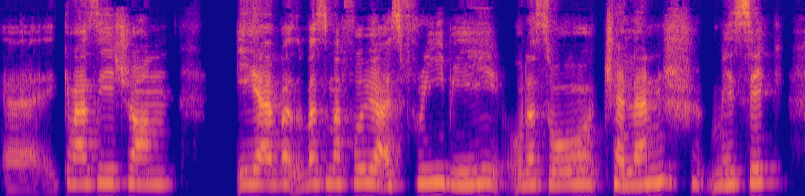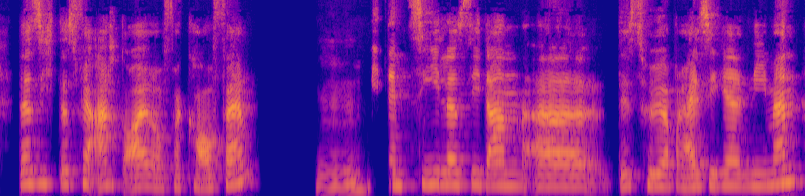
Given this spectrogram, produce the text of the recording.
äh, quasi schon eher, was man früher als Freebie oder so Challenge-mäßig, dass ich das für acht Euro verkaufe. Mhm. Mit dem Ziel, dass sie dann äh, das höherpreisige nehmen.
